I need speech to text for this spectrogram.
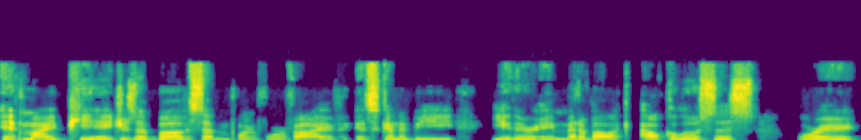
If my pH is above 7.45, it's going to be either a metabolic alkalosis or a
